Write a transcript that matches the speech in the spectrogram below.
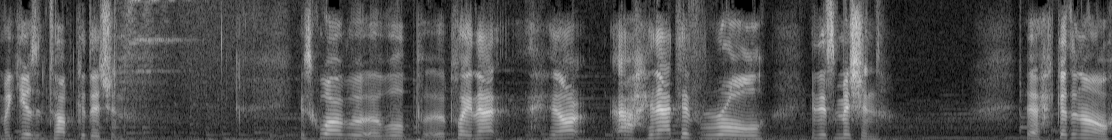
my gear's in top condition. Your squad will, will uh, play an, an, uh, an active role in this mission. Yeah, good to know.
